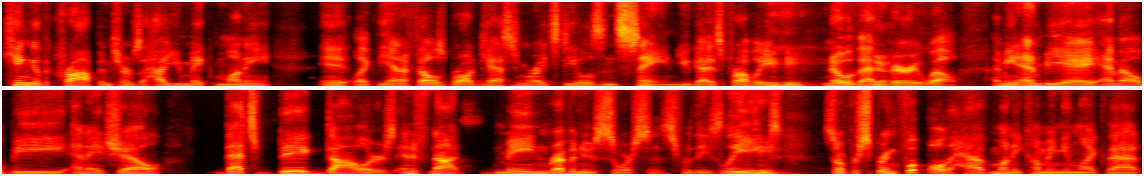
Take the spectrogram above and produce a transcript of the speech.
king of the crop in terms of how you make money. It, like the NFL's broadcasting rights deal is insane. You guys probably mm-hmm. know that yeah. very well. I mean, NBA, MLB, NHL, that's big dollars, and if not main revenue sources for these leagues. Mm-hmm. So for spring football to have money coming in like that,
